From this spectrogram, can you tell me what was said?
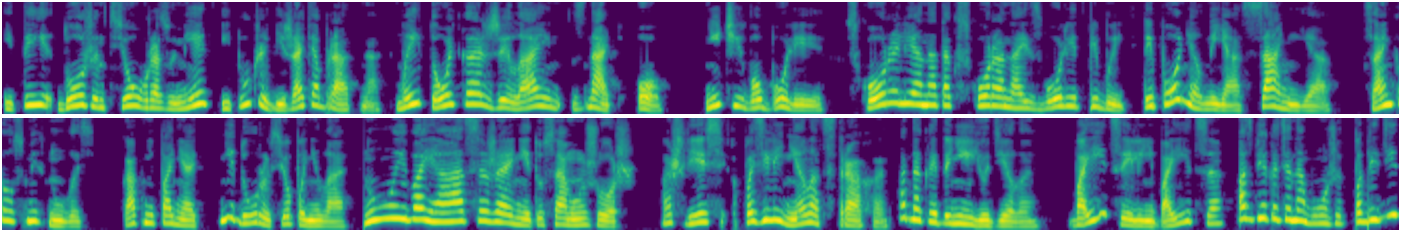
и ты должен все уразуметь и тут же бежать обратно. Мы только желаем знать, о, ничего более. Скоро ли она так скоро она изволит прибыть? Ты понял меня, Саня? Санька усмехнулась. Как не понять? Не дура, все поняла. Ну и боятся же они эту самую Жорж. Аж весь позеленел от страха. Однако это не ее дело. Боится или не боится, а сбегать она может, поглядит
